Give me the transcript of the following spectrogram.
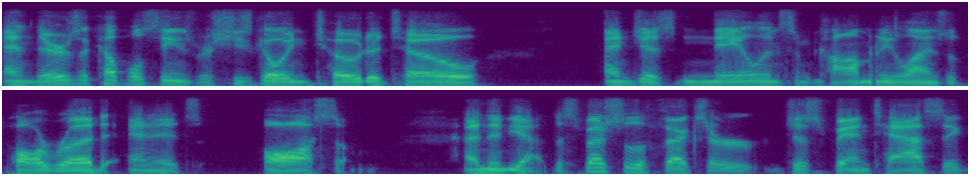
And there's a couple scenes where she's going toe to toe and just nailing some comedy lines with Paul Rudd, and it's awesome. And then yeah, the special effects are just fantastic.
